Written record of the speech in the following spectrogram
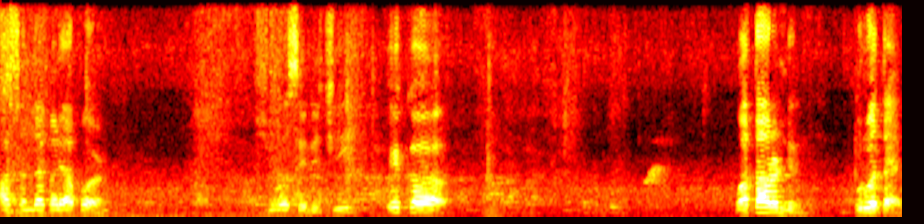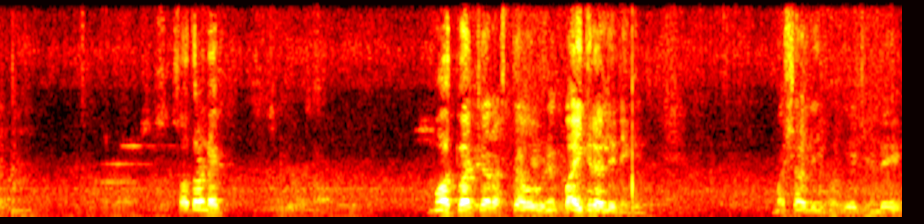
आज संध्याकाळी आपण शिवसेनेची एक वातावरण निर्माण पूर्वतयारी. साधारण एक महत्त्वाच्या रस्त्यावरून एक बाईक रॅली निघेल. मशाली भगवे झेंडे.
